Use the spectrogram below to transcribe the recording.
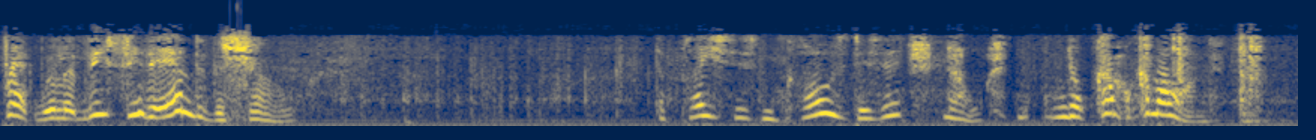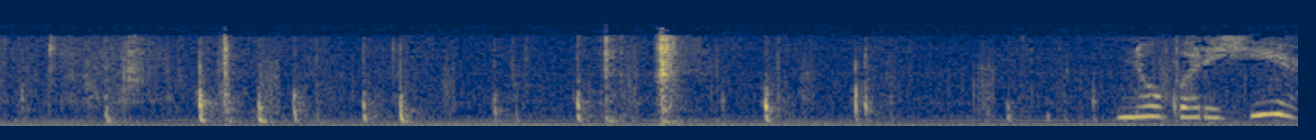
fret. We'll at least see the end of the show. The place isn't closed, is it? No, no, come, come on. Nobody here.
